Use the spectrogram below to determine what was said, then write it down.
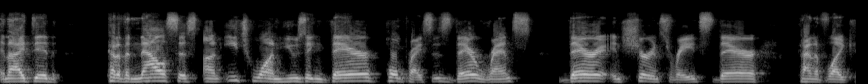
And I did kind of analysis on each one using their home prices, their rents, their insurance rates, their kind of like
